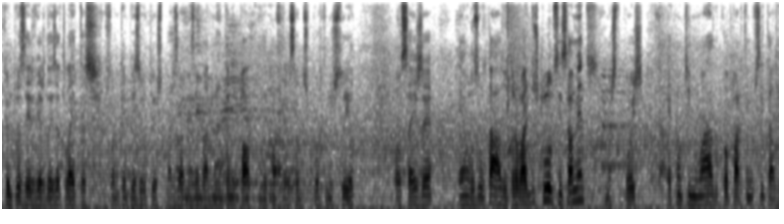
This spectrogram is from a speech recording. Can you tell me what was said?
Foi um prazer ver dois atletas que foram campeões europeus de pares homens em badminton no palco da Confederação do Desporto no Estoril. Ou seja, é um resultado do trabalho dos clubes, essencialmente, mas depois é continuado com a parte universitária.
